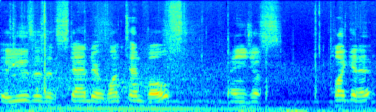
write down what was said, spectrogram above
it uses a standard 110 volt and you just plug it in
